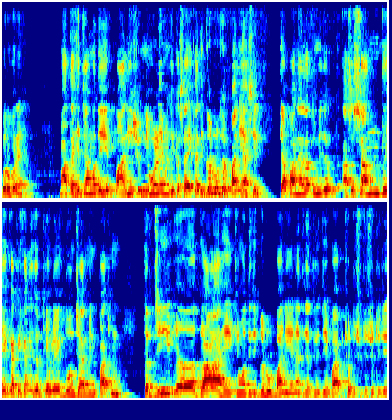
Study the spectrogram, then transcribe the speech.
बरोबर आहे? मग आता ह्याच्यामध्ये पाणी शु निवळणे म्हणजे कसं आहे? एखादी गढूळ जर पाणी असेल त्या पाण्याला तुम्ही जर असं शांत एका ठिकाणी जर ठेवलं एक दोन चार मिनिट पाच मिनिट तर जी गाळ आहे किंवा ते जे गढूळ पाणी आहे ना त्याच्यातले जे बा छोटे छोटे छोटे जे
